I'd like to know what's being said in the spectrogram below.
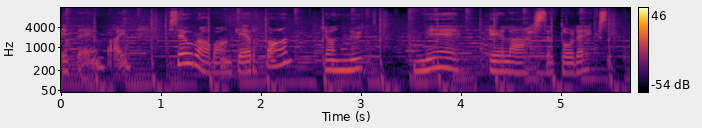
eteenpäin. Seuraavaan kertaan ja nyt me elää se todeksi.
